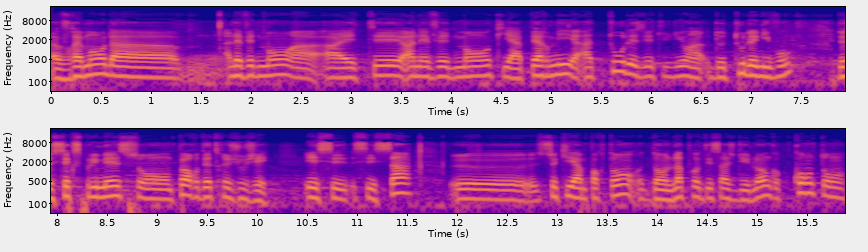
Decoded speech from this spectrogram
Euh, vraiment, l'événement a, été un événement qui a permis à tous les étudiants de tous les niveaux de s'exprimer sans peur d'être jugés. Et c'est ça euh, ce qui est important dans l'apprentissage d'une langue. Quand on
